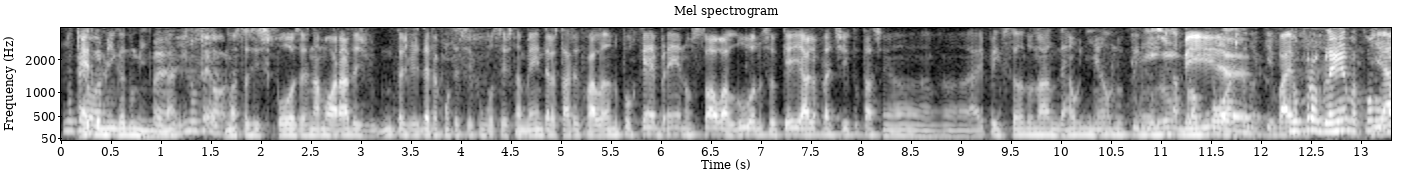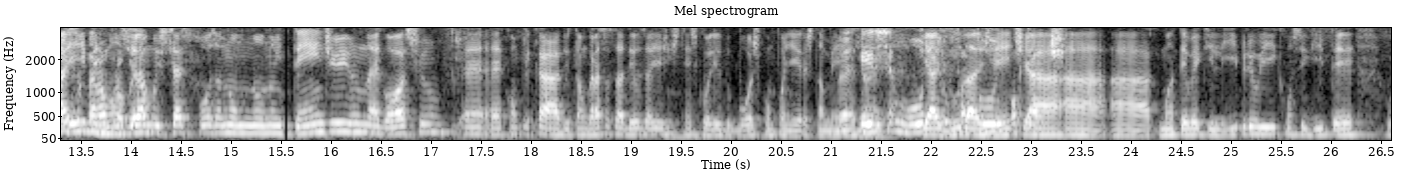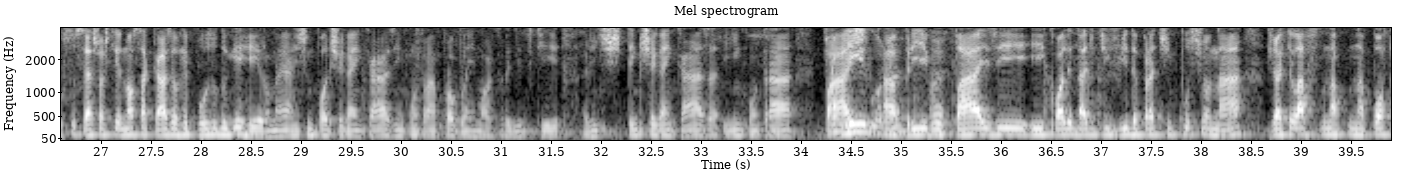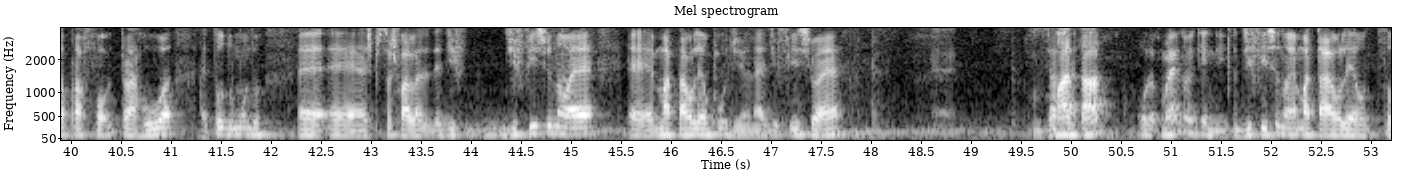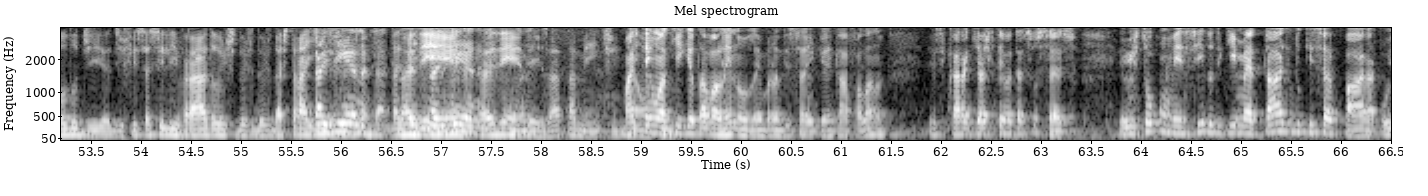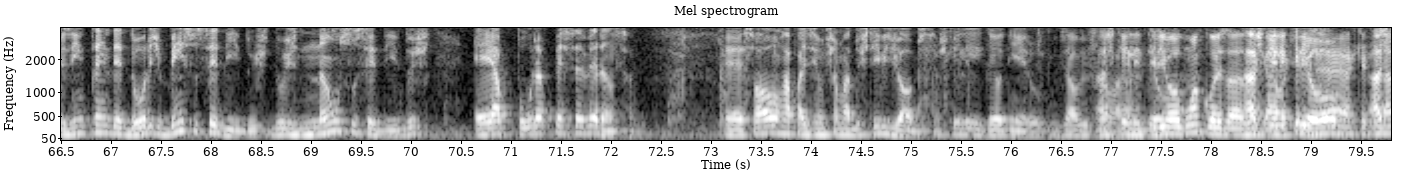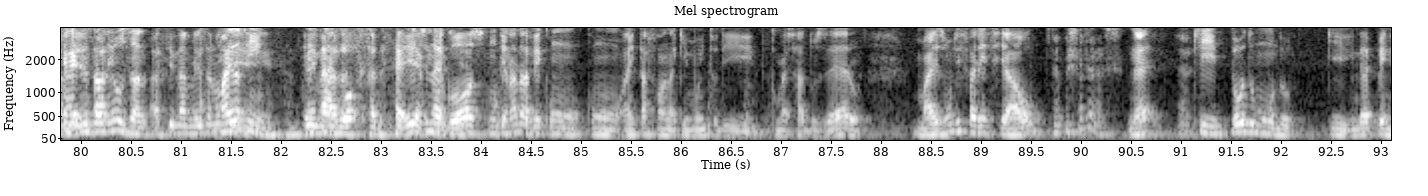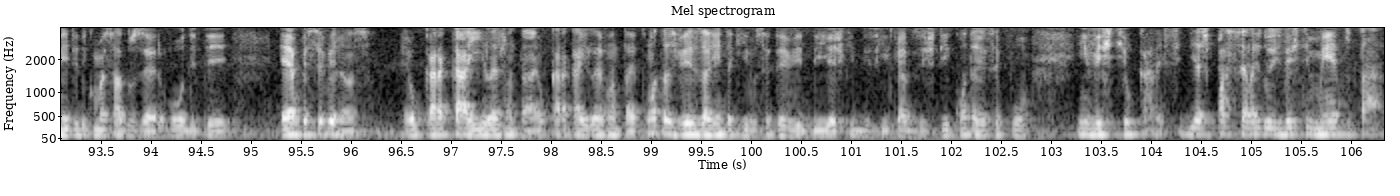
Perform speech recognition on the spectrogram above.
é hora. domingo a domingo, É, né? E não tem hora. Nossas esposas, namoradas, muitas vezes deve acontecer com vocês também, delas estarem falando, porque é Breno, o sol, a lua, não sei o quê, e olha pra ti, tu tá assim, ah, ah, aí pensando na reunião, no cliente, na zumbi, proposta, é. no que vai. No problema, como e vai aí, superar meu o irmão, se problema. a, se a esposa não, não, não entende, o negócio é, é complicado. Então, graças a Deus, aí a gente tem escolhido boas companheiras também. Verdade. Esse é um outro que ajuda a gente a, a, a manter o equilíbrio e conseguir ter o sucesso. Acho que a nossa casa é o repouso do guerreiro, né? A gente não pode chegar em casa e encontrar um problema. Eu acredito que a gente tem que chegar em casa e encontrar paz, Abrigo, abrigo, né? É. paz e, e qualidade de vida para te impulsionar, já que lá na, na porta para a rua, é, todo mundo, é, é, as pessoas falam, é dif- difícil não é, é matar o leão por dia, né? Difícil é... Matar, como é? Não entendi. Difícil não é matar o leão todo dia, difícil é se livrar dos, dos, dos- das traídas. Das né? hienas. Da- Das hienas, hienas. das hienas. Exatamente. Mas Então, tem um assim, aqui que eu tava lendo, lembrando disso aí que a gente tava falando. Esse cara aqui eu acho que teve até sucesso. Eu estou convencido de que metade do que separa os empreendedores bem-sucedidos dos não-sucedidos é a pura perseverança. É só um rapazinho chamado Steve Jobs. Acho que ele ganhou dinheiro. Já ouvi falar. Acho que ele deu- criou alguma coisa legal Acho que ele aqui, criou. né? Aqui- aqui acho que a gente não estava nem usando. Aqui na mesa não Mas tem, assim, não tem esse, nada. nego- esse negócio não tem nada a ver com, com. A gente tá falando aqui muito de começar do zero, mas um diferencial, É perseverança. né? É. Que todo mundo, que independente de começar do zero ou de ter, é a perseverança. É o cara cair e levantar, é o cara cair e levantar. E quantas vezes a gente aqui, você teve dias que disse que quer desistir, quantas vezes você, pô, investiu, cara, esse dia as parcelas do investimento tá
